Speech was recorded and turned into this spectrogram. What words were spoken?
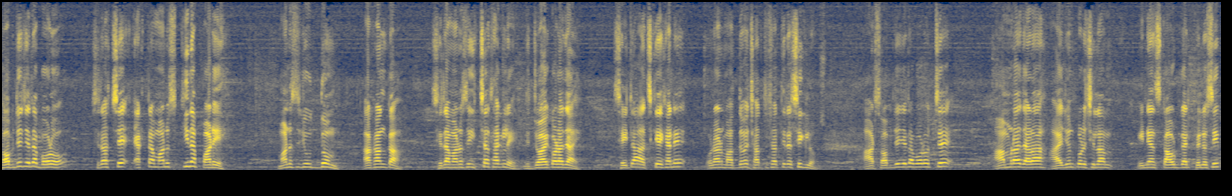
সবচেয়ে যেটা বড়, সেটা হচ্ছে একটা মানুষ কি না পারে, মানুষের যে উদ্যম, আকাঙ্ক্ষা, সেটা মানুষের ইচ্ছা থাকলে যে জয় করা যায়, সেইটা আজকে এখানে ওনার মাধ্যমে ছাত্রছাত্রীরা শিখলো। আর সবচেয়ে যেটা বড় হচ্ছে, আমরা যারা আয়োজন করেছিলাম ইন্ডিয়ান স্কাউট গাইড ফেলোশিপ,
